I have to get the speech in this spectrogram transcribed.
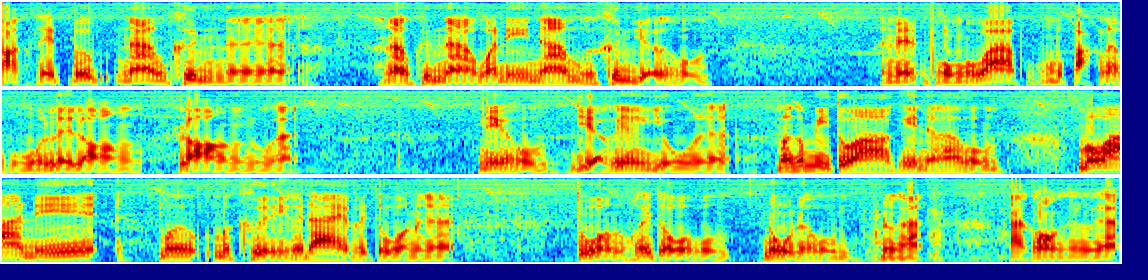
ปักเสร็จปุ๊บน้ำขึ้นเลยฮะ น้ำขึ้นนาวันนี้น้ำก็ขึ้นเยอะครับผมอันนี้ผมก็ว่าผมมาปักแล้วผมก็เลยลองลองดูฮะนี่ครับผมเหยื่อก็ยังอยู่นะมันก็มีตัวกินนะครับผม เมื่อวานนี้เมื่อเมื่อคืนนี้ก็ได้ไปตัวนึงฮะตัวไม่ค่อยโตครับผมนู่นครับผมนึงฮะตากล้องเห็นไหมฮะ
